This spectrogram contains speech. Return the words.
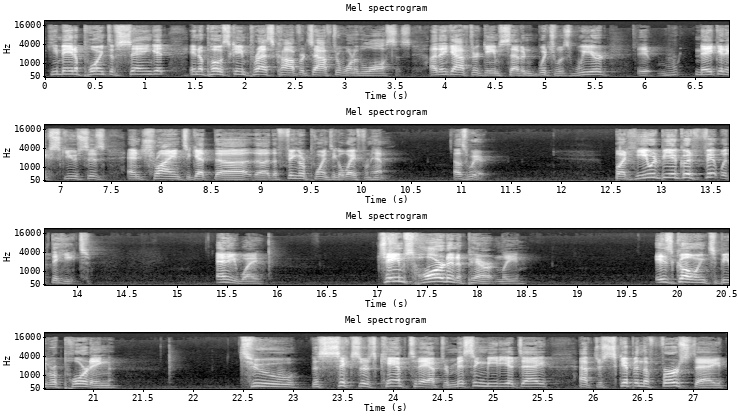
He made a point of saying it in a post-game press conference after one of the losses. I think after game 7, which was weird, it, making excuses and trying to get the, the the finger pointing away from him. That was weird. But he would be a good fit with the Heat. Anyway, James Harden apparently is going to be reporting to the Sixers camp today after missing media day, after skipping the first day.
